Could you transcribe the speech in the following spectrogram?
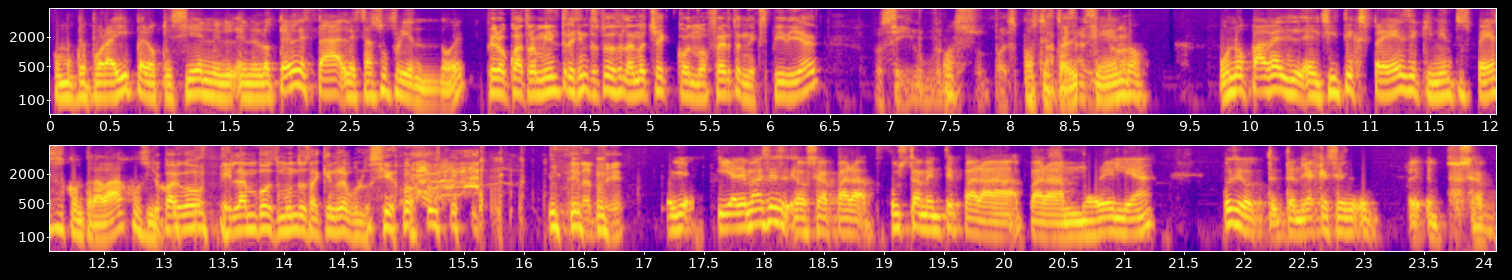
como que por ahí, pero que sí en el, en el hotel está, le está sufriendo, ¿eh? Pero 4.300 pesos la noche con oferta en Expedia, pues sí, pues, pues, pues te estoy diciendo. Uno paga el, el, City Express de 500 pesos con trabajos. Yo pago el ambos mundos aquí en Revolución. Espérate. Oye, y además es, o sea, para, justamente para, para Morelia, pues digo, tendría que ser, eh, eh, o sea,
